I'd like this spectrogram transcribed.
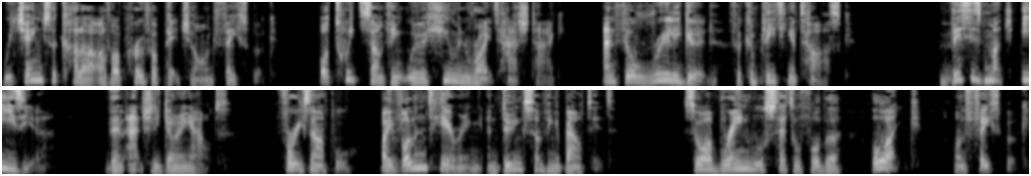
we change the color of our profile picture on Facebook or tweet something with a human rights hashtag and feel really good for completing a task. This is much easier than actually going out. For example, by volunteering and doing something about it. So our brain will settle for the like on Facebook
